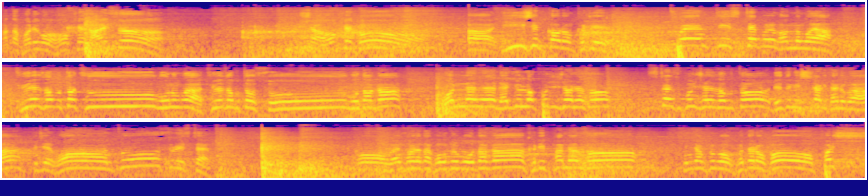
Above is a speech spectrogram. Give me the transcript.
갖다 버리고. 오케이, nice. 자, 오케이, go! 자, 20걸음, 그지? 20 스텝을 걷는 거야. 뒤에서부터 쭉 오는 거야. 뒤에서부터 쑥 오다가 원래의 레귤러 포지션에서 스탠스 포지션에서부터 리듬이 시작이 되는 거야. 그지? One, two, three step. 어, 왼손에다 공 들고 오다가 그립하면서 긴장 풀고 그대로 go, push.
